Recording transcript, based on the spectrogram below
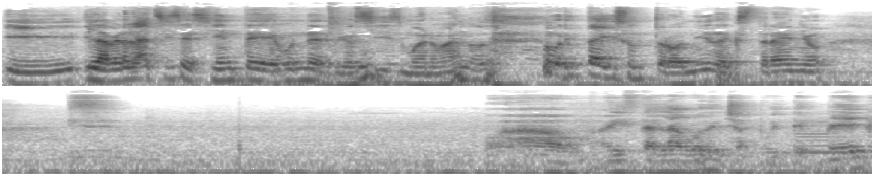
Y, y la verdad sí se siente un nerviosismo, hermanos. Ahorita hizo un tronido extraño. Wow, ahí está el lago de Chapultepec.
